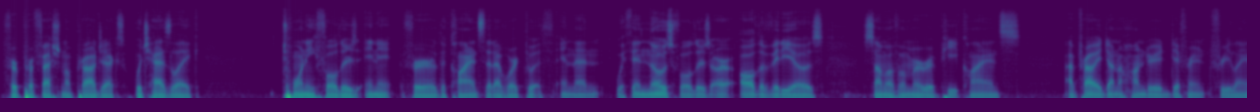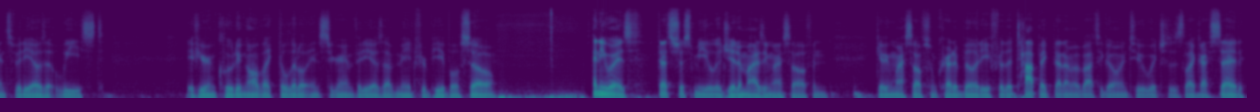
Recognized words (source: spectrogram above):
for professional projects, which has like 20 folders in it for the clients that I've worked with. And then within those folders are all the videos. Some of them are repeat clients. I've probably done a hundred different freelance videos at least, if you're including all like the little Instagram videos I've made for people. So, anyways, that's just me legitimizing myself and giving myself some credibility for the topic that I'm about to go into, which is, like I said,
